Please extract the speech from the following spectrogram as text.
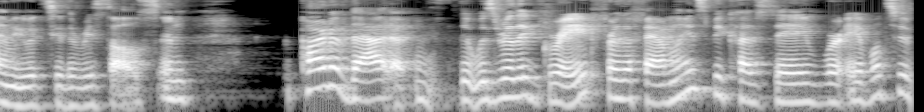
and we would see the results. And part of that, it was really great for the families because they were able to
